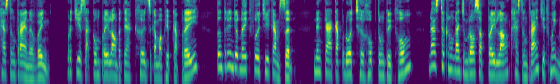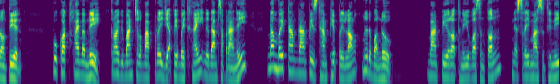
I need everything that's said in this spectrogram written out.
ខេត្តស្ទឹងត្រែងនៅវិញប្រជាសកម្មប្រៃឡង់ប្រទេសឃើញសកម្មភាពកាប់ព្រៃទន្ទ្រានយកដីធ្វើជាកម្មសិទ្ធិ និងការកាប់ផ្ដួលឈើហូបទ្រង់ទ្រីធំដែលស្ថិតក្នុងដែនចម្រុះសត្វព្រៃឡង់ខេត្តស្ទឹងត្រែងជាថ្មីម្ដងទៀតពួកគាត់ថ្លែងបែបនេះក្រោយពីបានចលបាព្រៃរយៈពេល3ថ្ងៃនៅដើមសប្តាហ៍នេះដើម្បីតាមដានពីស្ថានភាពព្រៃឡង់នៅតំបន់នោះបានពីរដ្ឋធានីវ៉ាស៊ីនតោនអ្នកស្រីម៉ៅសុធីនី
